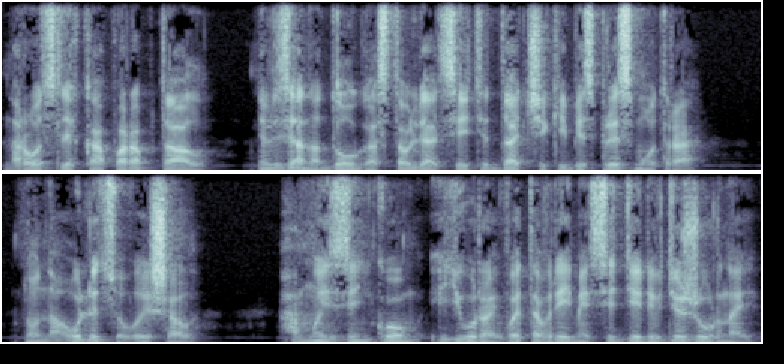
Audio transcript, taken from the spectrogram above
Народ слегка пороптал. Нельзя надолго оставлять все эти датчики без присмотра. Но на улицу вышел. А мы с Зеньком и Юрой в это время сидели в дежурной.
